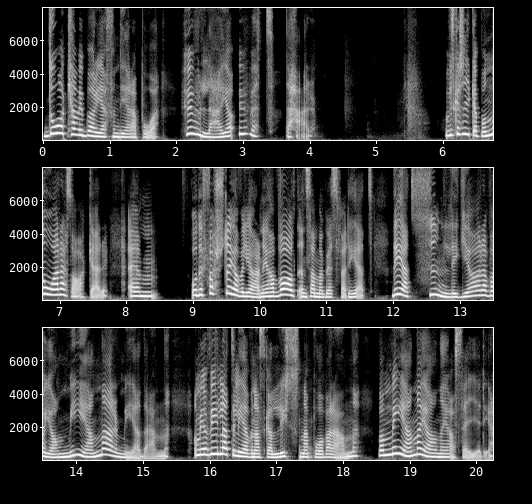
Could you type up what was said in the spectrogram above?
då kan vi börja fundera på hur lär jag ut det här? Och vi ska kika på några saker. Um, och Det första jag vill göra när jag har valt en samarbetsfärdighet det är att synliggöra vad jag menar med den. Om jag vill att eleverna ska lyssna på varann, vad menar jag när jag säger det?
